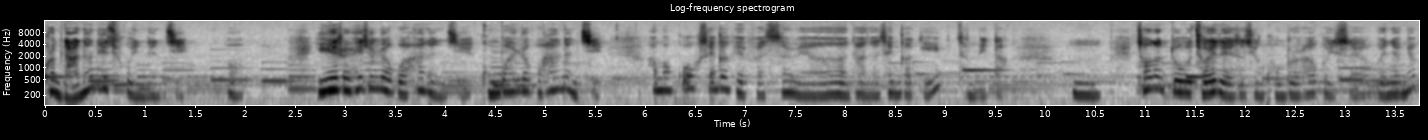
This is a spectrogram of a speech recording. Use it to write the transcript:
그럼 나는 해주고 있는지, 어, 이해를 해주려고 하는지, 공부하려고 하는지, 한번 꼭 생각해 봤으면 하는 생각이 듭니다. 음, 저는 또 저에 대해서 지금 공부를 하고 있어요. 왜냐면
